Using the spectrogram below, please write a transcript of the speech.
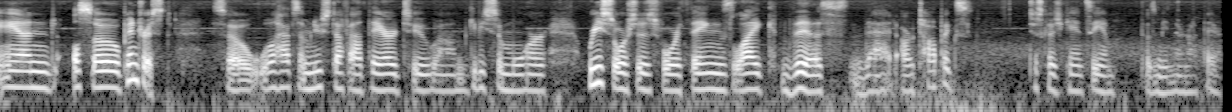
and also Pinterest. So we'll have some new stuff out there to um, give you some more resources for things like this that are topics just because you can't see them doesn't mean they're not there.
